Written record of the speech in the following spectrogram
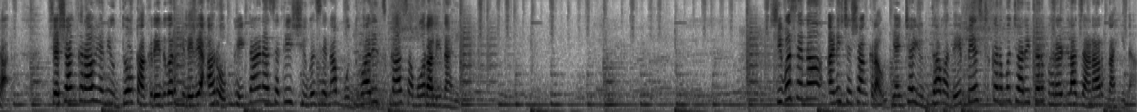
चार. शशांकराव यांनी उद्धव ठाकरेंवर केलेले आरोप फेटाळण्यासाठी शिवसेना बुधवारीच का समोर आली नाही? शिवसेना आणि शशांकराव यांच्या युद्धामध्ये बेस्ट कर्मचारी तर भरडला जाणार नाही ना?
